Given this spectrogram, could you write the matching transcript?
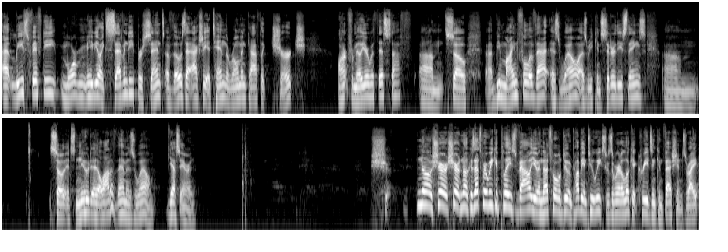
at least 50, more maybe like 70% of those that actually attend the Roman Catholic Church aren't familiar with this stuff. Um, so uh, be mindful of that as well as we consider these things. Um, so it's new to a lot of them as well. Yes, Aaron. Sure. No, sure, sure. No, because that's where we could place value, and that's what we'll do in probably in two weeks, because we're going to look at creeds and confessions, right?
